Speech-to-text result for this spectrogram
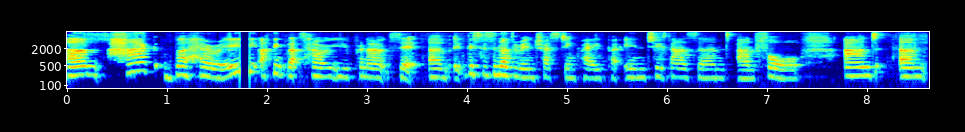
Um, Hag Behery, I think that's how you pronounce it. Um, this is another interesting paper in 2004 and um,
